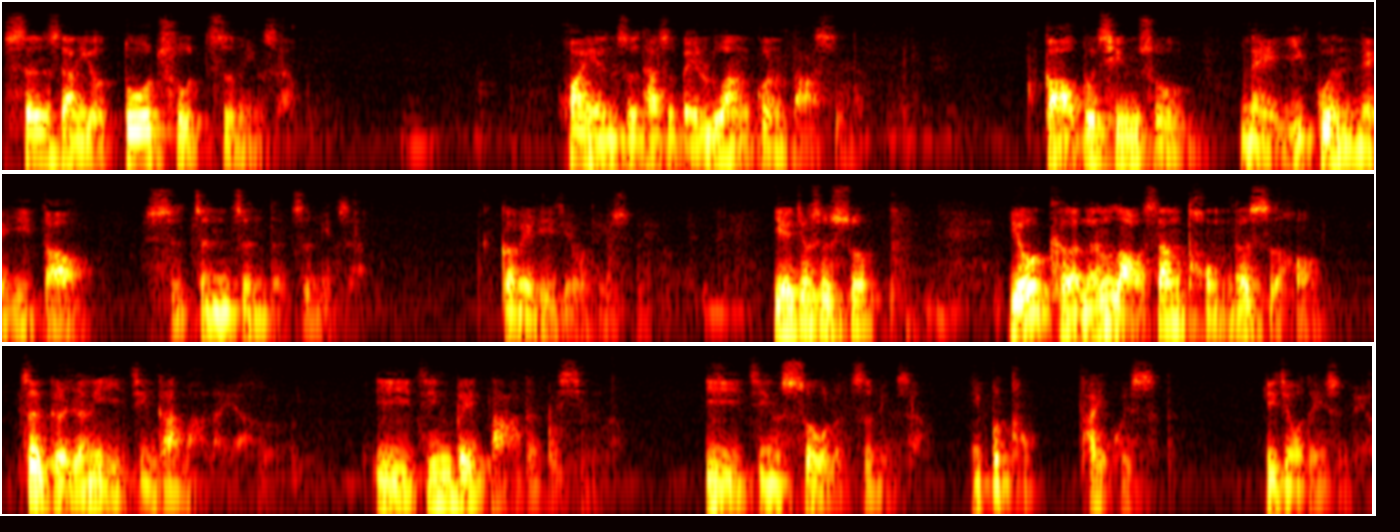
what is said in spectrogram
身上有多处致命伤，换言之，他是被乱棍打死的，搞不清楚哪一棍哪一刀是真正的致命伤。各位理解我的意思没有？也就是说，有可能老三捅的时候，这个人已经干嘛了呀？已经被打的不行了，已经受了致命伤。你不捅，他也会死的。理解我的意思没有？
